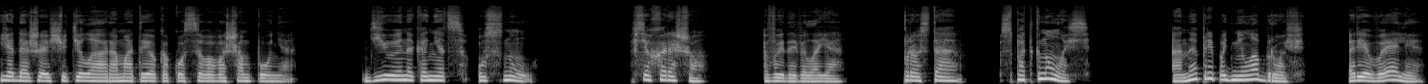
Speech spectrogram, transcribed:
я даже ощутила аромат ее кокосового шампуня. Дьюи, наконец, уснул. Все хорошо», — выдавила я. «Просто споткнулась». Она приподняла бровь. Ревели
